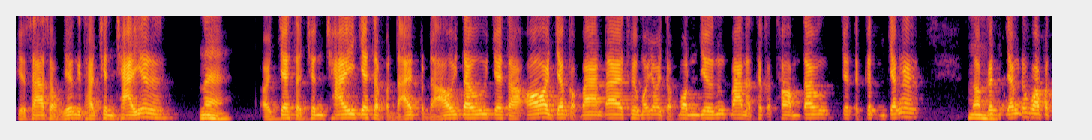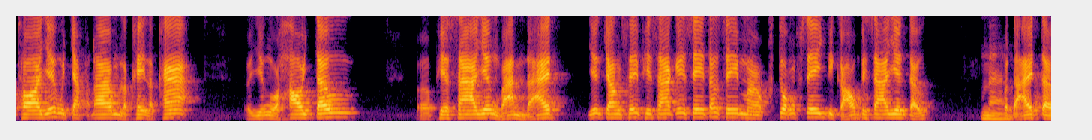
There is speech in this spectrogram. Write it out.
ភាសាស្រុកយើងគេថាឈិនឆៃណាឲ្យចេះតែឈិនឆៃចេះតែបដែតបដោយទៅចេះតែអអញ្ចឹងក៏បានដែរធ្វើមកឲ្យតែប៉ុនយើងនឹងបានអធិកធមទៅចេះតែគិតអញ្ចឹងណាដល់គិតអញ្ចឹងទៅវប្បធម៌យើងវាចាប់ផ្ដើមលខិលខា យើងវាហោចទៅភាសាយើងមិនបានដែតយើងចង់សេភាសាគេសេទៅសេមកផ្ទង់ផ្សេងពីក្រោមភាសាយើងទៅណាបដែតទៅ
